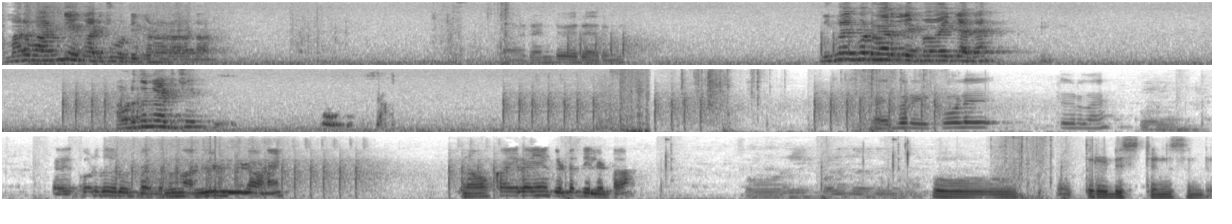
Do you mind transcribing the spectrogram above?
അമ്മാരെ വണ്ടി അങ്ങ് അടിച്ചു പൊട്ടിക്കണോ കേട്ടാ ആ, രണ്ടുപേരും ഇറങ്ങി നിങ്ങൾ ഇങ്ങോട്ട് വരല്ലേ? ഇപ്പൊ വെയിറ്റ് ആക്കാൻ. അവിടെ തന്നെ അടിച്ച്. റീകോൾ തീർന്നേ? തീർക്കും നല്ല ലീഡാണേ നോക്കായി കഴിഞ്ഞാൽ കിട്ടത്തില്ല കേട്ടാ ഓ ഡിസ്റ്റൻസ് ഉണ്ട്.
